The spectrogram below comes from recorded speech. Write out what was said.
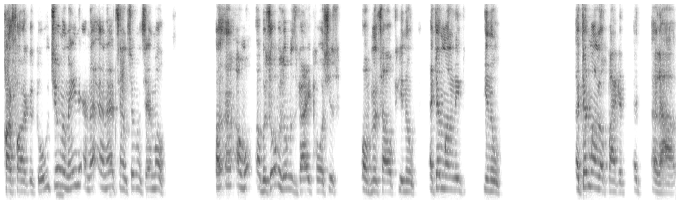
how far I could go. Do you know what I mean? And that, and that sounds someone saying, well, I, I, I, was always always very cautious of myself. You know, I didn't want to leave. You know, I didn't want to look back at at, at uh,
